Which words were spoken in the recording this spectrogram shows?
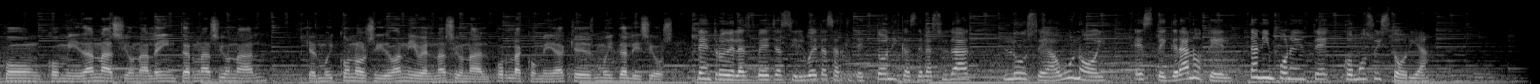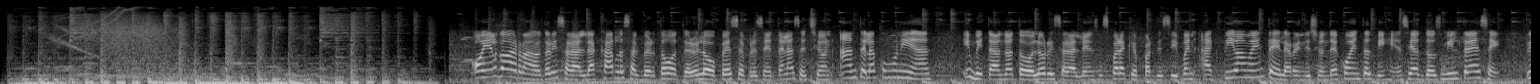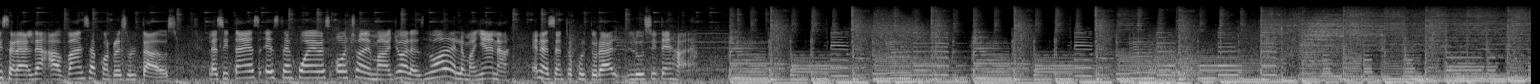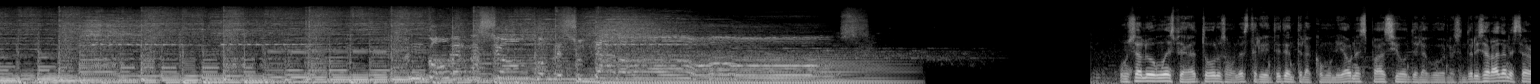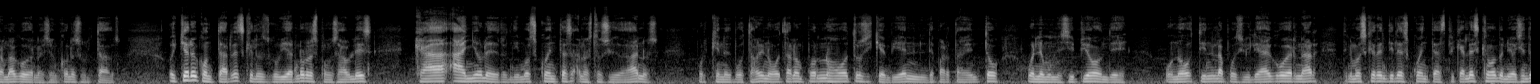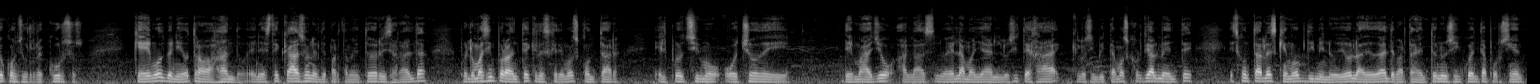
con comida nacional e internacional que es muy conocido a nivel nacional por la comida que es muy deliciosa. Dentro de las bellas siluetas arquitectónicas de la ciudad, luce aún hoy este gran hotel, tan imponente como su historia. Hoy el gobernador de Risaralda, Carlos Alberto Botero López, se presenta en la sección ante la comunidad, invitando a todos los risaraldenses para que participen activamente de la rendición de cuentas vigencia 2013. Risaralda avanza con resultados. La cita es este jueves 8 de mayo a las 9 de la mañana en el Centro Cultural Lucy Tejada. Un saludo muy especial a todos los amables televidentes de Ante la Comunidad, un espacio de la Gobernación de Risaralda en este programa Gobernación con Resultados. Hoy quiero contarles que los gobiernos responsables cada año les rendimos cuentas a nuestros ciudadanos, por quienes votaron y no votaron por nosotros y que envíen en el departamento o en el municipio donde uno tiene la posibilidad de gobernar, tenemos que rendirles cuentas, explicarles qué hemos venido haciendo con sus recursos, qué hemos venido trabajando. En este caso, en el departamento de Risaralda, pues lo más importante que les queremos contar el próximo 8 de, de mayo a las 9 de la mañana en Luz y Tejada, que los invitamos cordialmente, es contarles que hemos disminuido la deuda del departamento en un 50%.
